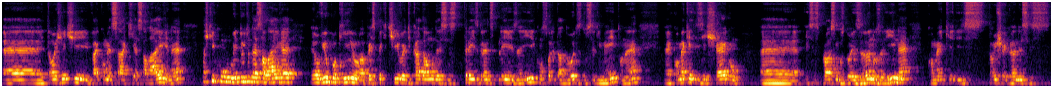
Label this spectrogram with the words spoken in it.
É, então a gente vai começar aqui essa live, né? Acho que com o intuito dessa live é, é ouvir um pouquinho a perspectiva de cada um desses três grandes players aí, consolidadores do segmento, né? É, como é que eles enxergam é, esses próximos dois anos aí, né? Como é que eles estão enxergando esses,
